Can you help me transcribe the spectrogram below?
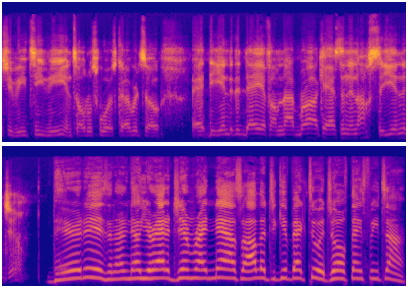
SUV TV and Total Sports Coverage. So at the end of the day, if I'm not broadcasting, then I'll see you in the gym. There it is. And I know you're at a gym right now, so I'll let you get back to it. Joel, thanks for your time.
